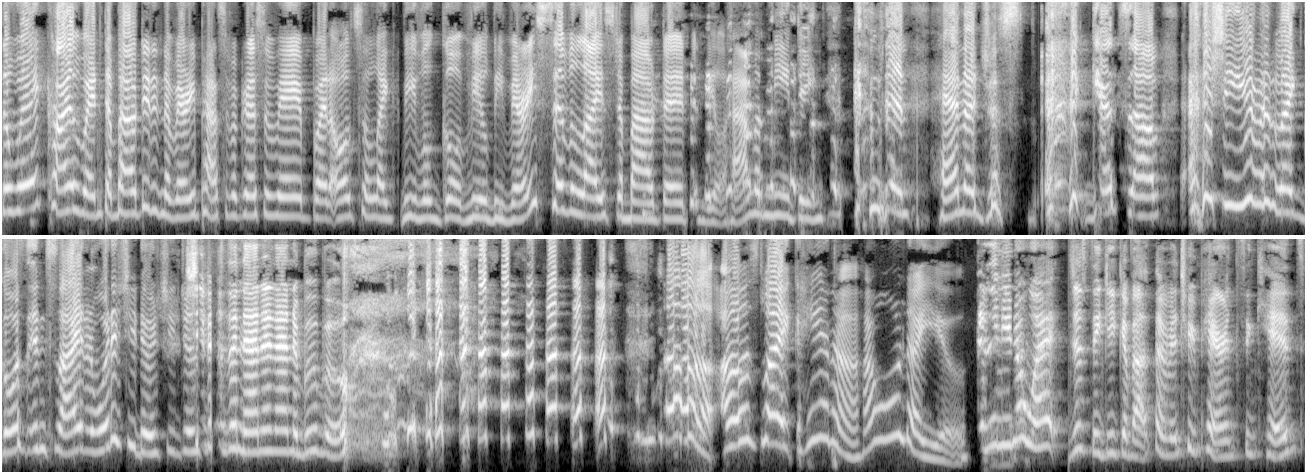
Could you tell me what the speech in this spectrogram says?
The way Kyle went about it in a very passive aggressive way, but also like we will go, we'll be very civilized about it, and we'll have a meeting, and then Hannah just gets up, and she even like goes inside, and what did she do? She just she does the nana nana boo boo. I was like, Hannah, how old are you? And then you know what? Just thinking about them between parents and kids,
